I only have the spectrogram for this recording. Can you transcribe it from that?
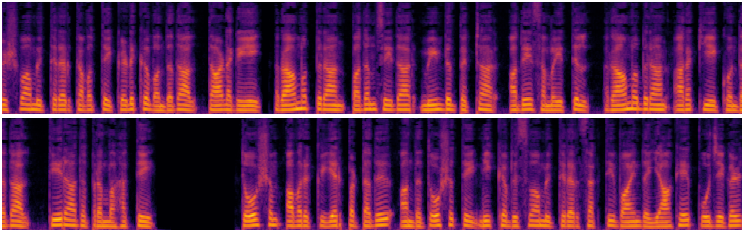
பிஷ்வாமித்திரர் தவத்தை கெடுக்க வந்ததால் தாடகையை ராமபிரான் பதம் செய்தார். மீண்டும் பெற்றார். அதே சமயத்தில் ராமபிரான் அரக்கியை கொண்டதால் தீராத பிரம்மஹத்தே தோஷம் அவருக்கு ஏற்பட்டது. அந்த தோஷத்தை நீக்க விஸ்வாமித்திரர் சக்தி வாய்ந்த யாக பூஜைகள்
